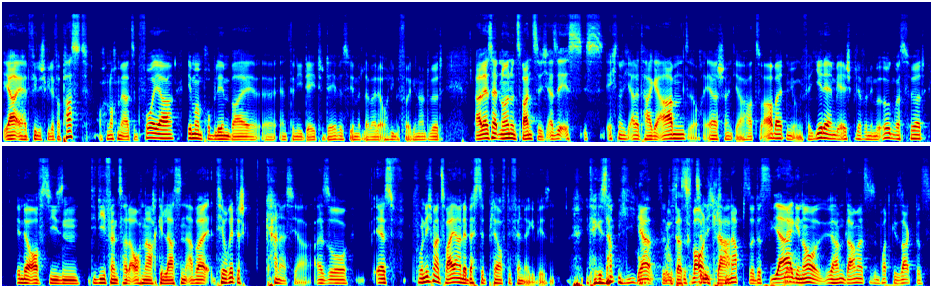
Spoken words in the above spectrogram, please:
Ja, er hat viele Spiele verpasst, auch noch mehr als im Vorjahr. Immer ein Problem bei äh, Anthony Day to Davis, wie er mittlerweile auch liebevoll genannt wird. Aber er ist halt 29, also es ist echt noch nicht alle Tage Abend. Auch er scheint ja hart zu arbeiten, wie ungefähr jeder NBA-Spieler, von dem er irgendwas hört in der Offseason. Die Defense hat auch nachgelassen, aber theoretisch kann er es ja. Also er ist vor nicht mal zwei Jahren der beste Playoff-Defender gewesen in der gesamten Liga. Ja, so, das, das, das war auch nicht klar. knapp. So, das, ja, nee. genau. Wir haben damals das im Pod gesagt, das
